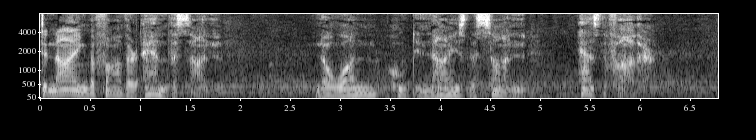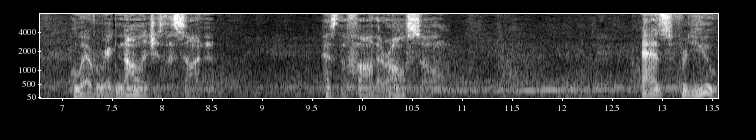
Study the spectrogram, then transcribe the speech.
denying the Father and the Son. No one who denies the Son has the Father. Whoever acknowledges the Son has the Father also. As for you,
